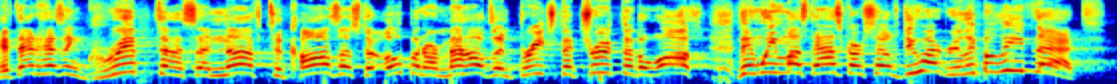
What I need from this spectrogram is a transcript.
if that hasn't gripped us enough to cause us to open our mouths and preach the truth to the lost, then we must ask ourselves, do I really believe that?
